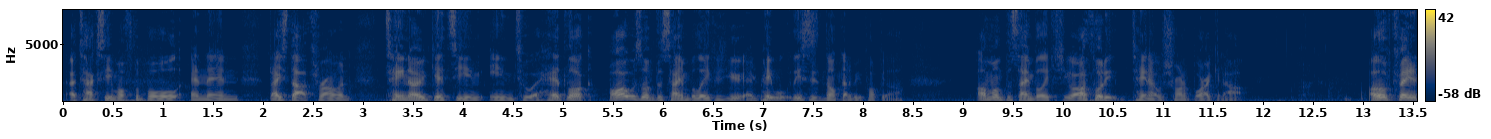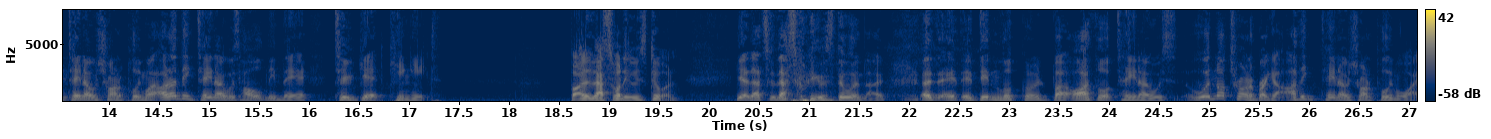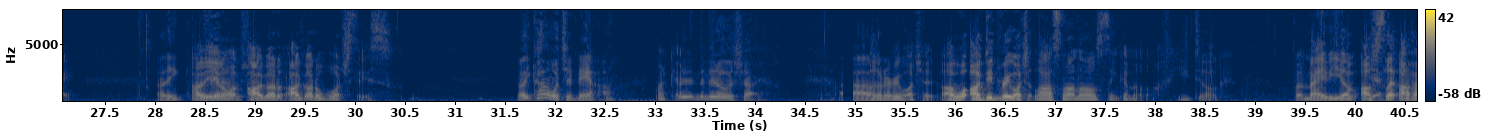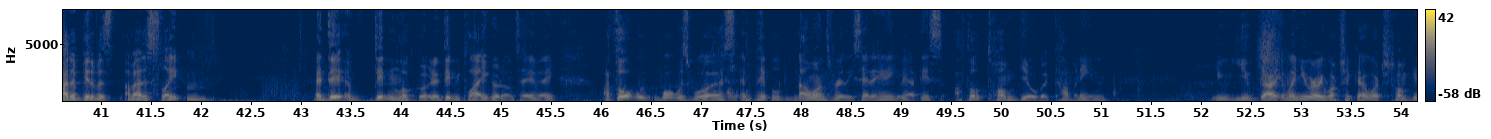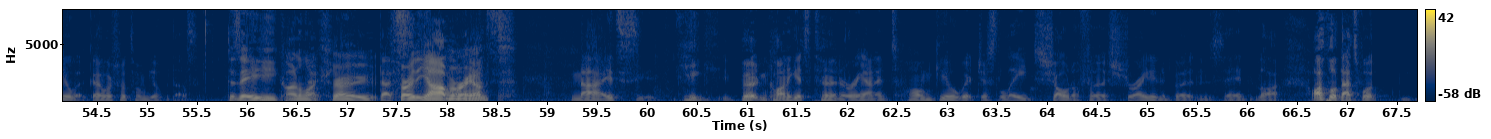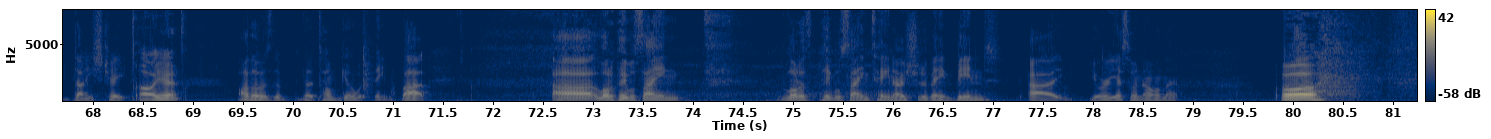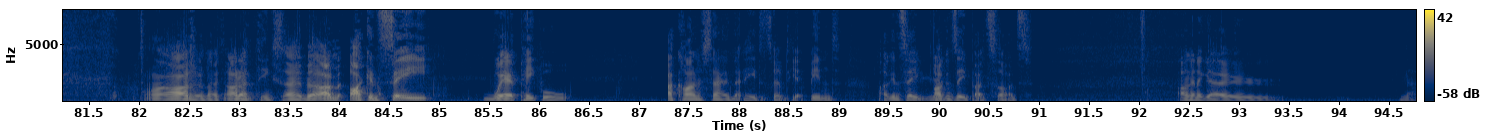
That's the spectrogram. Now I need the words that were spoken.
attacks him off the ball, and then they start throwing. Tino gets him into a headlock. I was of the same belief as you, and people, this is not going to be popular. I'm of the same belief as you. I thought it, Tino was trying to break it up. I thought Tino was trying to pull him away. I don't think Tino was holding him there to get King it. but that's what he was doing. Yeah, that's that's what he was doing though. It, it, it didn't look good, but I thought Tino was well, not trying to break it. I think Tino was trying to pull him away. I think. Oh, you Tino know what? I got I got to watch this. Well, you can't watch it now. We're Okay, in the middle of the show. I got to um, rewatch it. I, I did rewatch it last night, and I was thinking, oh, you dog. But maybe I've, I've Yeah. slept. I've had a bit of a. I've had a sleep, and It, did, it didn't look good. It didn't play good on TV. I thought what was worse, and people, no one's really said anything about this. I thought Tom Gilbert coming in. You you go when you rewatch it. Go watch Tom Gilbert. Go watch what Tom Gilbert does. does he kind of like throw That's- throw the arm oh, around? No, it's he. Burton kind of gets turned around, and Tom Gilbert just leads shoulder first straight into Burton's head. Like I thought that's what done his cheek. Oh yeah. I thought it was the the Tom Gilbert thing, but uh, a lot of people saying, a lot of people saying Tino should have been binned. Uh, you're a yes or no on that? Uh, oh, I don't know. I don't think so. But I'm, I can see where people are kind of saying that he deserved to get binned. I can see. I can see both sides. I'm gonna go. No.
